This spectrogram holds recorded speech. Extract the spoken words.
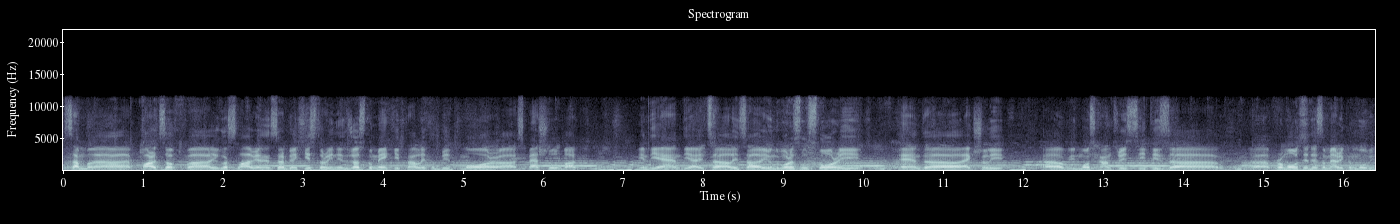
some uh, parts of uh, Yugoslavian and Serbian history in it just to make it a little bit more uh, special. But in the end, yeah, it's a, it's a universal story. And uh, actually, uh, in most countries, it is uh, uh promoted as American movie.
